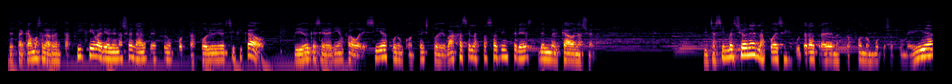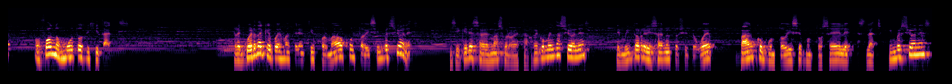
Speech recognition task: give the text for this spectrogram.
Destacamos a la renta fija y variable nacional dentro de un portafolio diversificado, debido a que se verían favorecidas por un contexto de bajas en las tasas de interés del mercado nacional. Dichas inversiones las puedes ejecutar a través de nuestros fondos mutuos a tu medida o fondos mutuos digitales. Recuerda que puedes mantenerte informado junto a Visa Inversiones y si quieres saber más sobre nuestras recomendaciones, te invito a revisar nuestro sitio web banco.vice.cl/inversiones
